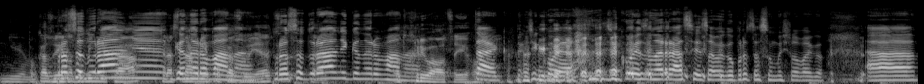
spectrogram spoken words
Nie wiem. Pokazuje proceduralnie generowane, pokazuje. proceduralnie generowane. Odkryła o co jej chodzi. Tak, dziękuję. dziękuję za narrację całego procesu myślowego. E,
